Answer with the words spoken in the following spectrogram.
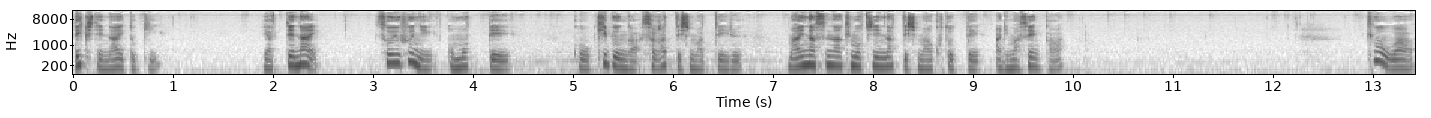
できてない時、やってないそういうふうに思ってこう気分が下がってしまっているマイナスな気持ちになってしまうことってありませんか？今日は、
